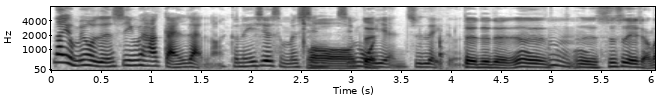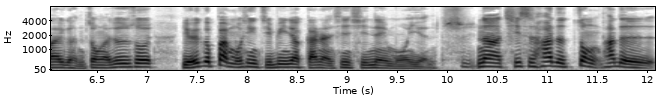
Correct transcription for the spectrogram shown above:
那有没有人是因为他感染了、啊，可能一些什么心、哦、心膜炎之类的？对对对，那个嗯，思思也讲到一个很重要，就是说有一个瓣膜性疾病叫感染性心内膜炎。是，那其实它的重它的。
